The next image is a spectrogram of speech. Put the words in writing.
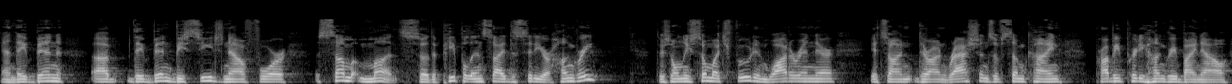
and they've been uh, they've been besieged now for some months. So the people inside the city are hungry. There's only so much food and water in there. It's on they're on rations of some kind, probably pretty hungry by now,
